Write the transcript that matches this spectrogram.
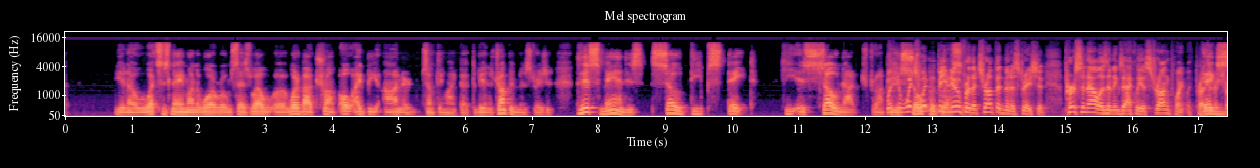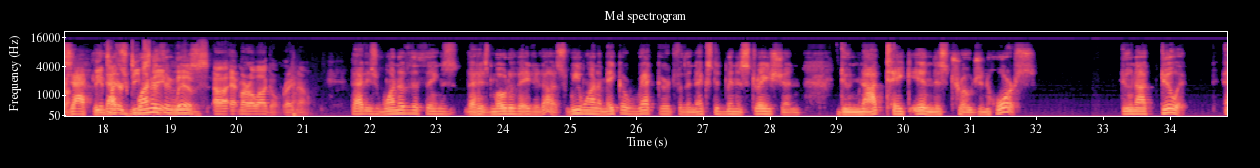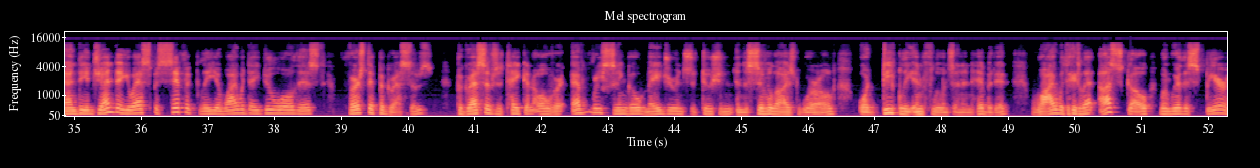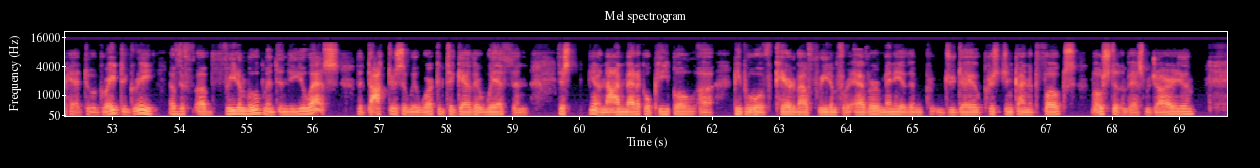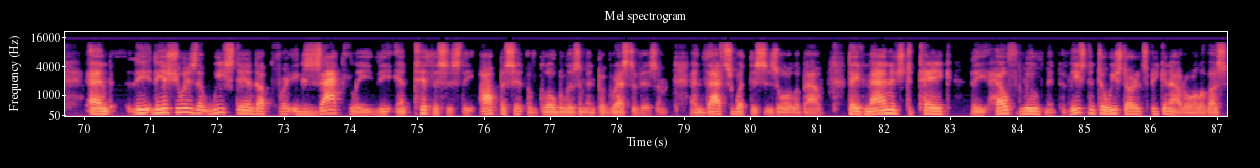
you know, what's his name on the war room says, well, uh, what about Trump? Oh, I'd be honored, something like that, to be in the Trump administration. This man is so deep state. He is so not Trump. Which, which so wouldn't be new for the Trump administration. Personnel isn't exactly a strong point with President exactly. Trump. Exactly. The entire That's deep state lives uh, at Mar-a-Lago right now. That is one of the things that has motivated us. We want to make a record for the next administration do not take in this Trojan horse. Do not do it. And the agenda, you asked specifically, and why would they do all this? First, the progressives. Progressives have taken over every single major institution in the civilized world or deeply influence and inhibit it. Why would they let us go when we're the spearhead to a great degree of the of freedom movement in the U.S.? The doctors that we're working together with, and just you know, non-medical people, uh, people who have cared about freedom forever. Many of them Judeo-Christian kind of folks. Most of them, vast majority of them, and the the issue is that we stand up for exactly the antithesis, the opposite of globalism and progressivism, and that's what this is all about. They've managed to take the health movement, at least until we started speaking out, all of us,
